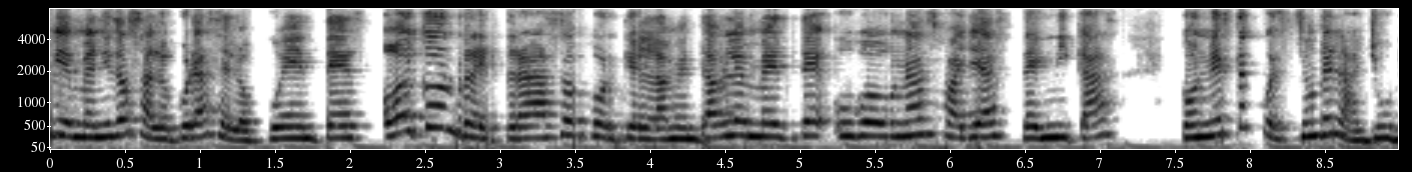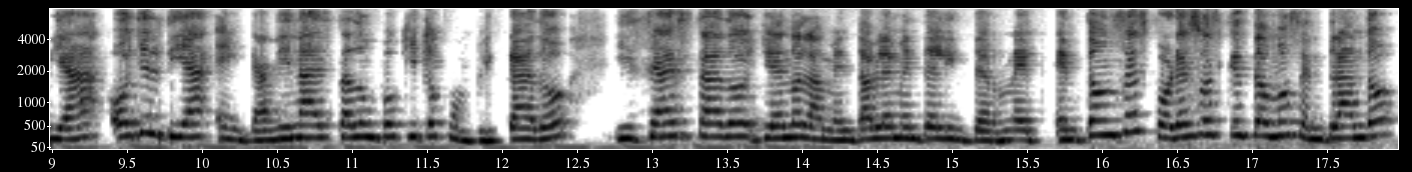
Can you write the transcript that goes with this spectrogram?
Bienvenidos a Locuras Elocuentes. Hoy con retraso porque lamentablemente hubo unas fallas técnicas con esta cuestión de la lluvia. Hoy el día en cabina ha estado un poquito complicado y se ha estado yendo lamentablemente el internet. Entonces, por eso es que estamos entrando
